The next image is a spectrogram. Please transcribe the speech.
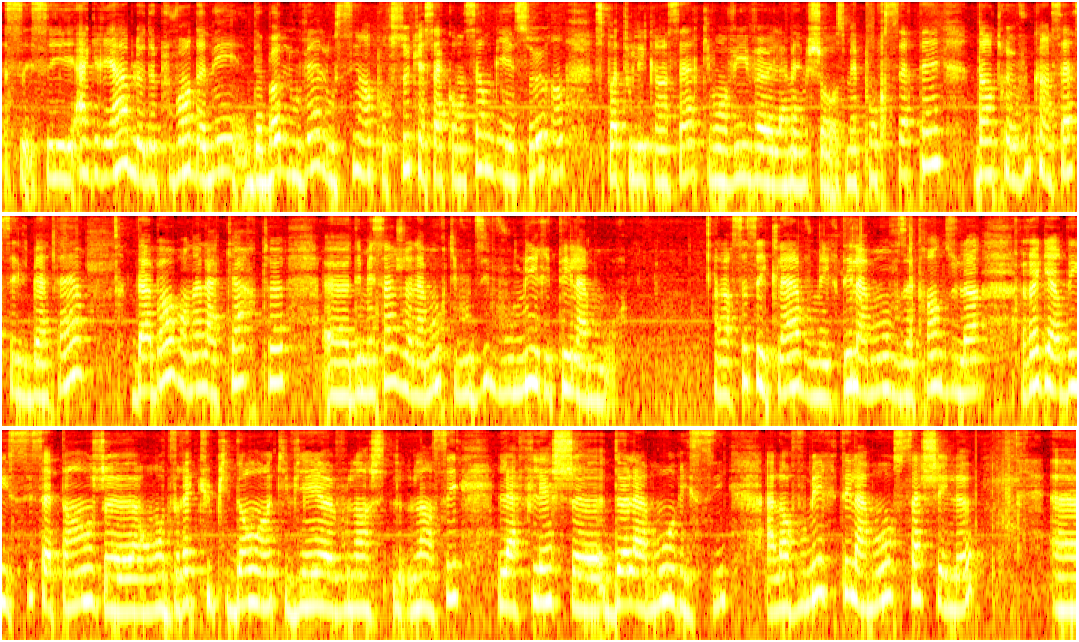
c'est agréable de pouvoir donner de bonnes nouvelles aussi hein, pour ceux que ça concerne, bien sûr. Hein. C'est pas tous les cancers qui vont vivre la même chose. Mais pour certains d'entre vous, cancers célibataires, d'abord, on a la carte euh, des messages de l'amour qui vous dit vous méritez l'amour. Alors ça, c'est clair, vous méritez l'amour, vous êtes rendu là. Regardez ici cet ange, euh, on dirait Cupidon, hein, qui vient euh, vous lancer la flèche euh, de l'amour ici. Alors, vous méritez l'amour, sachez-le.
